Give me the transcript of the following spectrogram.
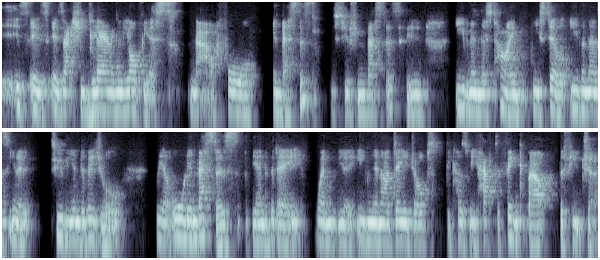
is, is, is actually glaringly obvious now for investors, institutional investors, who even in this time, we still, even as you know, to the individual. We are all investors at the end of the day, when you know, even in our day jobs, because we have to think about the future.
